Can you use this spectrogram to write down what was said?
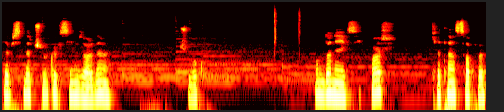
Hepsinde çubuk eksiğimiz var değil mi? Çubuk. Bunda ne eksik var? Keten sapı.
